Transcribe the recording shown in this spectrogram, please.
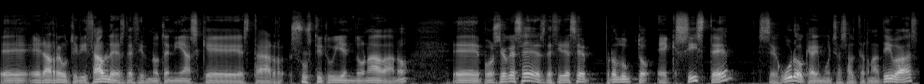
eh, era reutilizable, es decir, no tenías que estar sustituyendo nada, ¿no? Eh, pues yo qué sé, es decir, ese producto existe, seguro que hay muchas alternativas,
